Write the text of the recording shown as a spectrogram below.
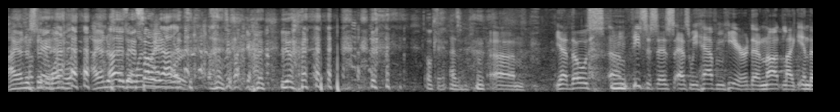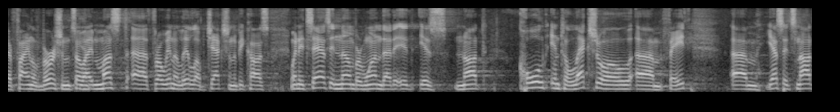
I understood Okay, the one. I understood the one sorry, yeah, word. Ja. okay, also. Um, yeah, those um, theses, as we have them here, they're not like in their final version. So I must uh, throw in a little objection because when it says in number one that it is not cold intellectual um, faith, um, yes, it's not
